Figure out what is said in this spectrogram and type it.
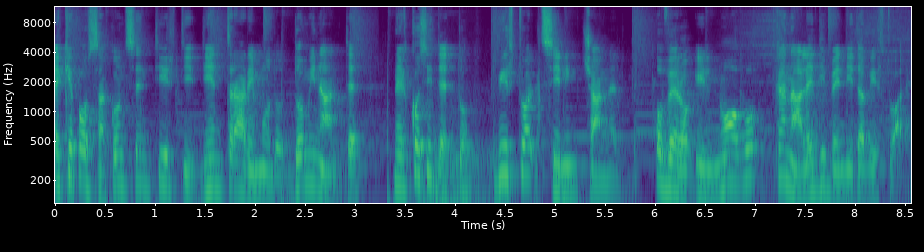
e che possa consentirti di entrare in modo dominante nel cosiddetto Virtual Ceiling Channel, ovvero il nuovo canale di vendita virtuale.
